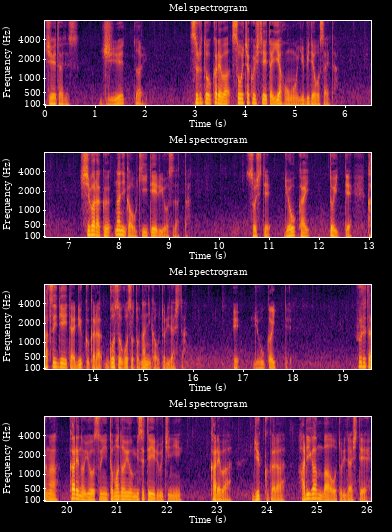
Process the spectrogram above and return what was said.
自衛隊です。自衛隊？すると彼は装着していたイヤホンを指で押さえた。しばらく何かを聞いている様子だった。そして「了解」と言って担いでいたリュックからごそごそと何かを取り出した。え了解って。古田が彼の様子に戸惑いを見せているうちに彼はリュックから針ガンバーを取り出して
